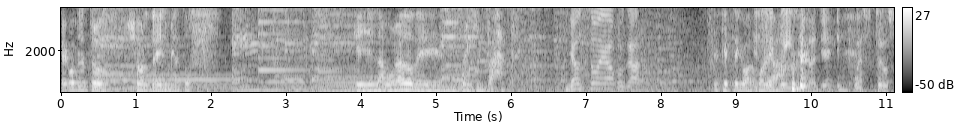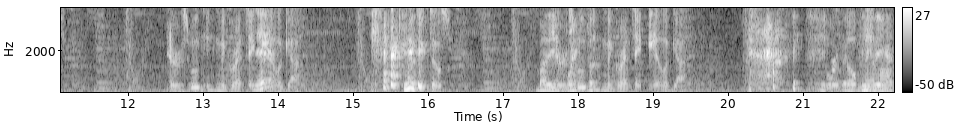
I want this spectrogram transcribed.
¿Qué hago dentro short de Illuminatus? Que el abogado de Breaking Bad. Yo soy abogado. Es que tengo a cola. impuestos. Eres un inmigrante ¿Eh? ilegal. Impuestos. Va de impuestos. un inmigrante ilegal. Gordo mamón.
